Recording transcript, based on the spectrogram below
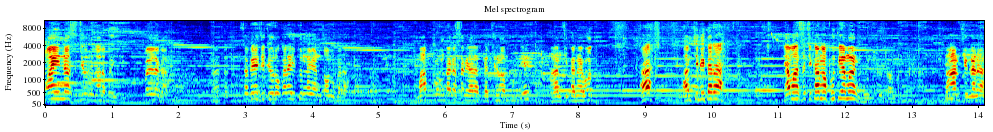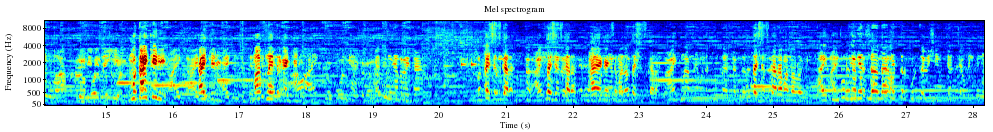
मायनस झिरो झालं पाहिजे. कळलं का? सगळ्याचे झिरो करा इथून नव्यानं चालू करा. माफ करून टाका सगळ्याला त्याची माफ होते आमची का नाही होत. हा आमची बी करा. त्या माणसाची का माफ होते मग. आमची करा. मग काय केली? काय केली? माफ नाही तर काय केली? मग तसेच करा. तसेच करा. काय ऐकायचं मला? तसेच करा. तसेच करा म्हणालो मी. ऐकून घेतलं लागेल तर पुढचा विषय चर्चा होईल नाही?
